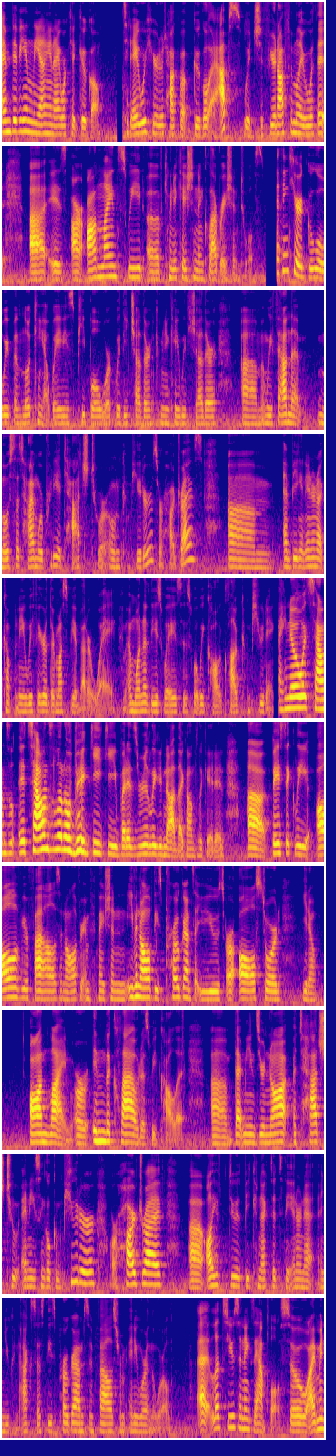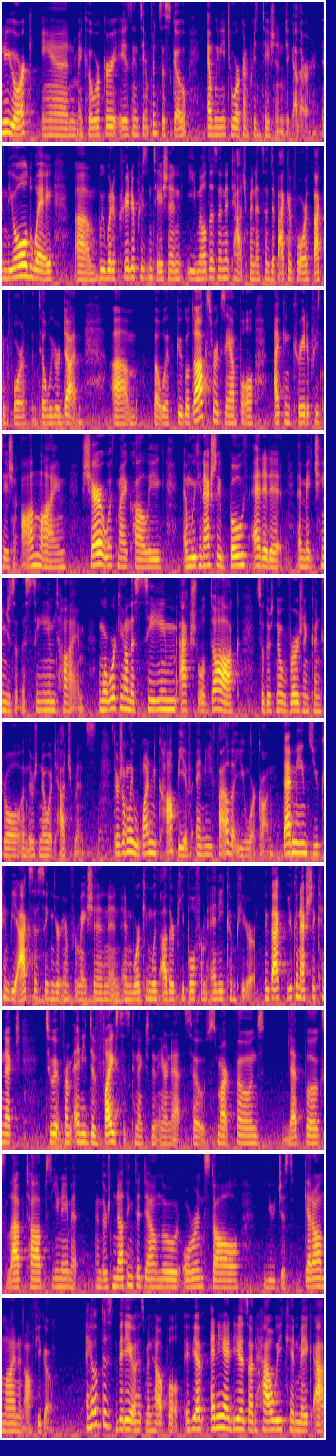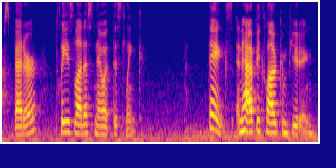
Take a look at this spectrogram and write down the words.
I'm Vivian Leung and I work at Google. Today we're here to talk about Google Apps, which if you're not familiar with it, uh, is our online suite of communication and collaboration tools. I think here at Google we've been looking at ways people work with each other and communicate with each other, um, and we found that most of the time we're pretty attached to our own computers or hard drives. Um, and being an internet company, we figured there must be a better way. And one of these ways is what we call cloud computing. I know it sounds it sounds a little bit geeky, but it's really not that complicated. Uh, basically, all of your files and all of your information, even all of these programs that you use, are all stored, you know, online or in the cloud as we call it. Um, that means you're not attached to any single computer or hard drive. Uh, all you have to do is be connected to the internet and you can access these programs and files from anywhere in the world. Uh, let's use an example. So I'm in New York and my coworker is in San Francisco and we need to work on a presentation together. In the old way, um, we would have created a presentation, emailed as an attachment and sent it back and forth, back and forth until we were done. Um, but with Google Docs, for example, I can create a presentation online, share it with my colleague, and we can actually both edit it and make changes at the same time. And we're working on the same actual doc, so there's no version control and there's no attachments. There's only one copy of any file that you work on. That means you can be accessing your information and, and working with other people from any computer. In fact, you can actually connect to it from any device that's connected to the internet, so smartphones, netbooks, laptops, you name it and there's nothing to download or install. You just get online and off you go. I hope this video has been helpful. If you have any ideas on how we can make apps better, please let us know at this link. Thanks, and happy cloud computing.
